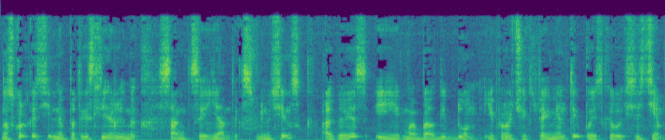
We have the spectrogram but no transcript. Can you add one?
Насколько сильно потрясли рынок санкции Яндекс, Минусинск, АГС и MobileGetDon и прочие эксперименты поисковых систем?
